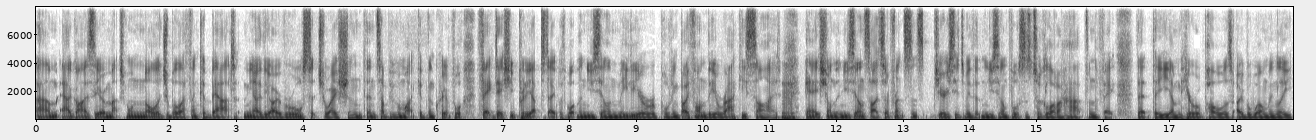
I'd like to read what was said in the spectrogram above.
um, our guys there are much more knowledgeable, I think, about you know the overall situation than some people might give them credit for. In fact, actually, pretty up to date with what the New Zealand media are reporting, both on the Iraqi side mm. and actually on the New Zealand side. So, for instance, Gerry said to me that the New Zealand forces took a lot of heart from the fact that the um, Herald poll was overwhelmingly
